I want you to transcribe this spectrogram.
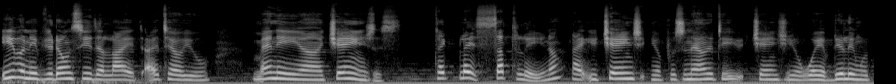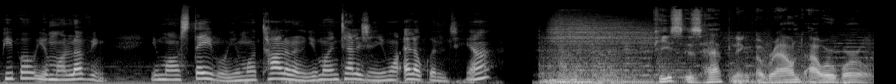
Even if you don't see the light, I tell you, many uh, changes take place subtly, you know? Like you change your personality, you change your way of dealing with people, you're more loving, you're more stable, you're more tolerant, you're more intelligent, you're more eloquent, yeah? Peace is happening around our world.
